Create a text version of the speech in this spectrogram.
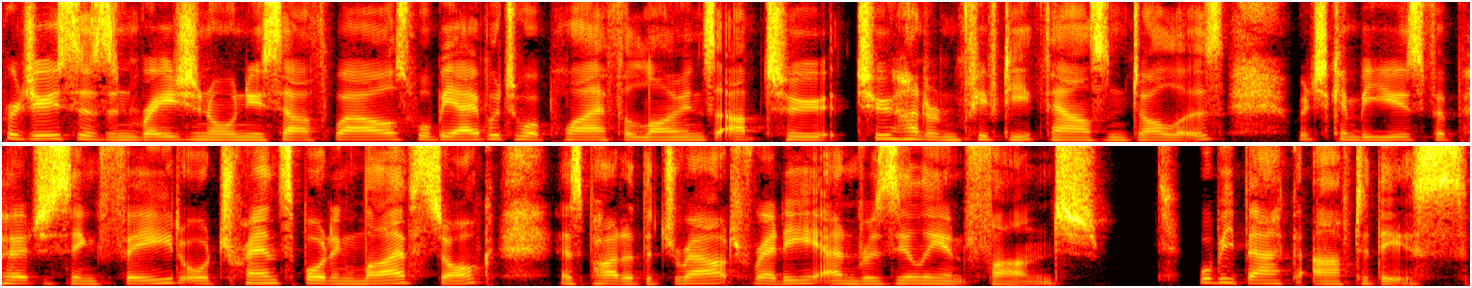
Producers in regional New South Wales will be able to apply for loans up to $250,000, which can be used for purchasing feed or transporting livestock as part of the Drought Ready and Resilient Fund. We'll be back after this.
